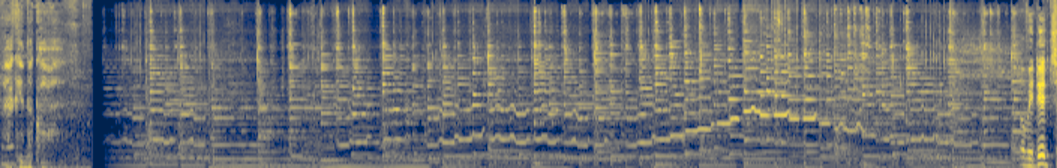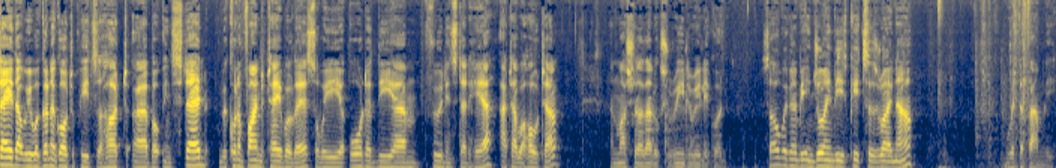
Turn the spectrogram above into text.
Back in the car. we did say that we were going to go to Pizza Hut, uh, but instead we couldn't find a table there, so we ordered the um, food instead here at our hotel. And mashallah, that looks really, really good. So we're going to be enjoying these pizzas right now with the family.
